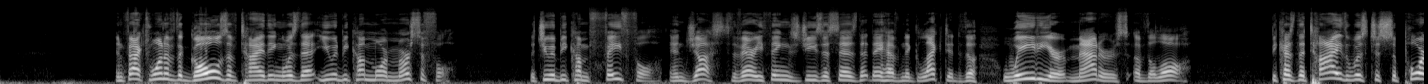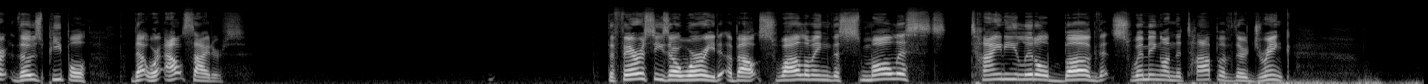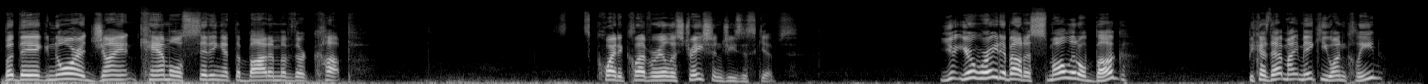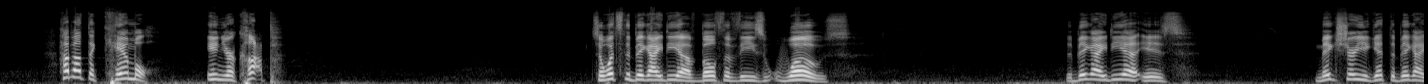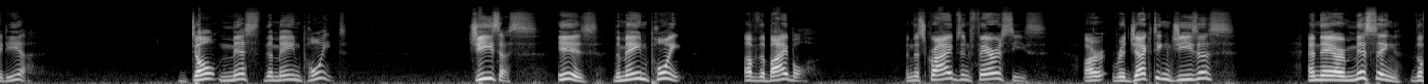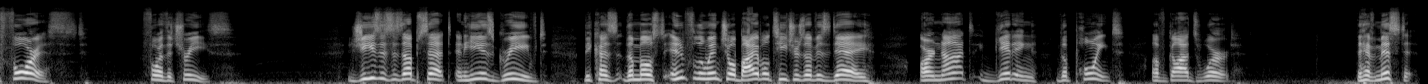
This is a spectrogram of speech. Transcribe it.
In fact, one of the goals of tithing was that you would become more merciful, that you would become faithful and just, the very things Jesus says that they have neglected, the weightier matters of the law. Because the tithe was to support those people that were outsiders, The Pharisees are worried about swallowing the smallest tiny little bug that's swimming on the top of their drink, but they ignore a giant camel sitting at the bottom of their cup. It's quite a clever illustration Jesus gives. You're worried about a small little bug because that might make you unclean? How about the camel in your cup? So, what's the big idea of both of these woes? The big idea is make sure you get the big idea. Don't miss the main point. Jesus is the main point of the Bible. And the scribes and Pharisees are rejecting Jesus and they are missing the forest for the trees. Jesus is upset and he is grieved because the most influential Bible teachers of his day are not getting the point of God's word. They have missed it.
